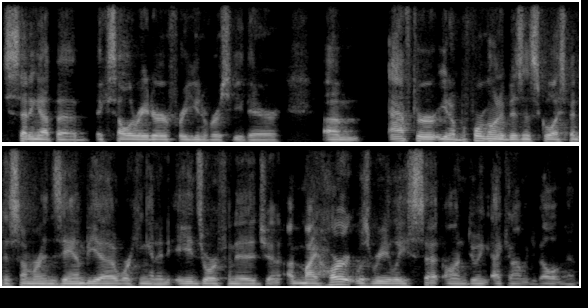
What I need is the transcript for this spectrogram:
setting up a accelerator for a university there. Um, after you know, before going to business school, I spent a summer in Zambia working at an AIDS orphanage, and uh, my heart was really set on doing economic development.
